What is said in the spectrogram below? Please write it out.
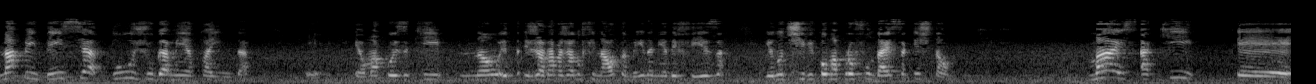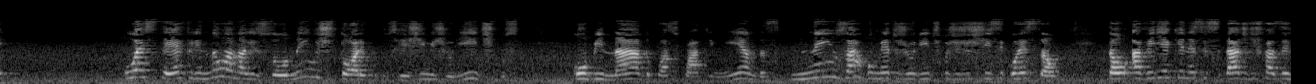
na pendência do julgamento ainda. É, é uma coisa que não, eu já estava já no final também na minha defesa, eu não tive como aprofundar essa questão. Mas aqui, é, o STF ele não analisou nem o histórico dos regimes jurídicos, combinado com as quatro emendas, nem os argumentos jurídicos de justiça e correção. Então, haveria aqui a necessidade de fazer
